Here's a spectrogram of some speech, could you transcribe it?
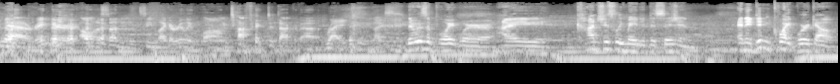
this? Yeah, reindeer. All of a sudden, it seemed like a really long topic to talk about. Right. Nice. There was a point where I consciously made a decision, and it didn't quite work out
